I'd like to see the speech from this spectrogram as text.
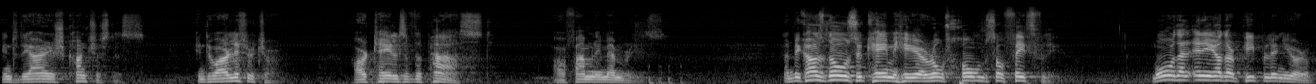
into the Irish consciousness, into our literature, our tales of the past, our family memories. And because those who came here wrote home so faithfully, more than any other people in Europe,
